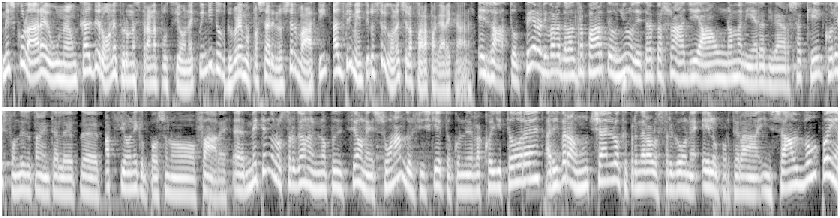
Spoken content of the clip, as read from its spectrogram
mescolare un, un, calderone per una strana pozione. Quindi dov- dovremo passare inosservati, altrimenti lo stregone ce la farà pagare cara. Esatto, per arrivare dall'altra parte ognuno dei tre personaggi ha una maniera diversa che corrisponde esattamente alle eh, azioni che possono fare. Eh, mettendo lo stregone in una posizione stregone suonando il fischietto con il raccoglitore arriverà un uccello che prenderà lo stregone e lo porterà in salvo. Poi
